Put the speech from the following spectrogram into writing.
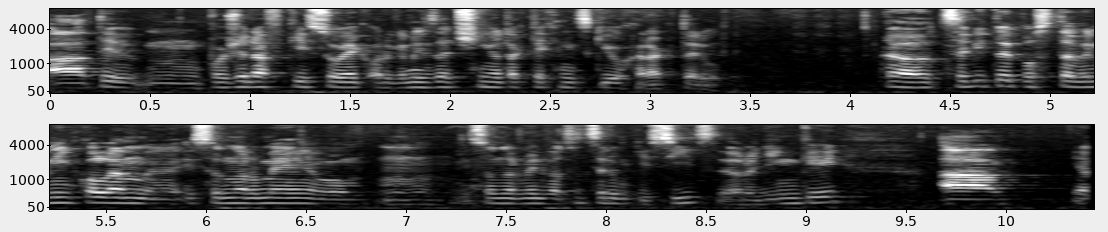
a ty mm, požadavky jsou jak organizačního, tak technického charakteru. Eh, celý to je postavený kolem ISO normy, nebo mm, ISO normy 27000, rodinky, a eh,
